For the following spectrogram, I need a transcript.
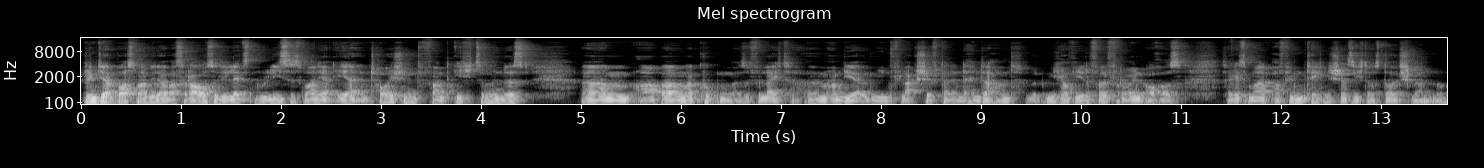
bringt ja Boss mal wieder was raus. So die letzten Releases waren ja eher enttäuschend, fand ich zumindest. Ähm, aber mal gucken. Also vielleicht ähm, haben die ja irgendwie ein Flaggschiff dann in der Hinterhand. Würde mich auf jeden Fall freuen, auch aus, sag ich jetzt mal, parfümtechnischer Sicht aus Deutschland. Ne?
